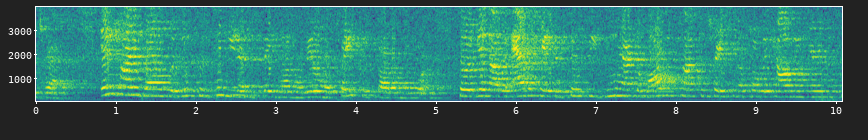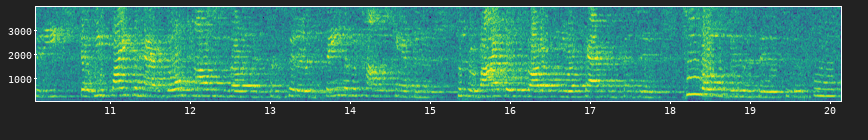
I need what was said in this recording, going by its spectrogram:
address. Empire zones were discontinued at the state level. They were replaced with Startup New York. So again, I would advocate that since we do have the largest concentration of public housing here in the city, that we fight to have those housing developments considered the same as a college campus to provide those Startup New York tax incentives to local businesses to improve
